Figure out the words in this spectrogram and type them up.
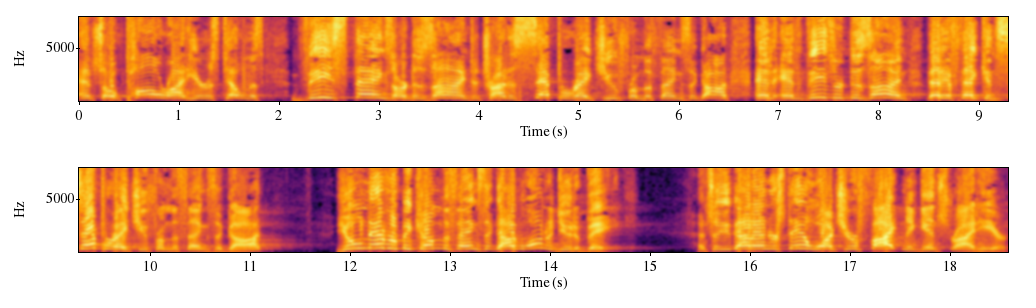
And so Paul right here is telling us these things are designed to try to separate you from the things of God. And, and these are designed that if they can separate you from the things of God, you'll never become the things that God wanted you to be. And so you gotta understand what you're fighting against right here.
